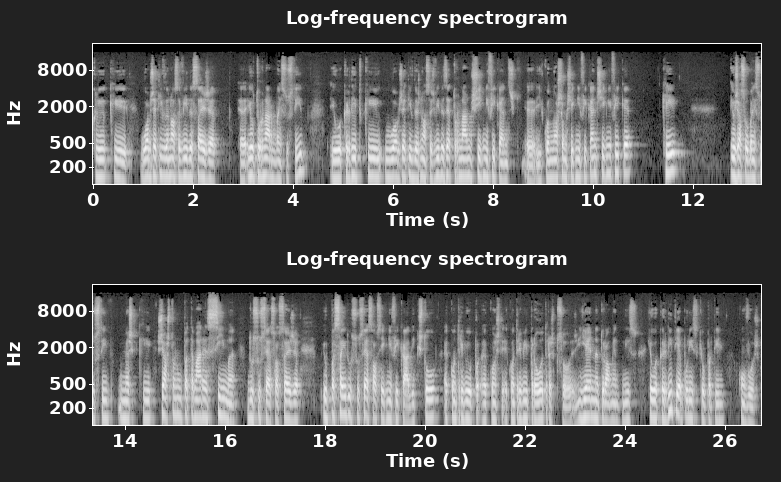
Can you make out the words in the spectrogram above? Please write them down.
que, que o objetivo da nossa vida seja uh, eu tornar-me bem-sucedido, eu acredito que o objetivo das nossas vidas é tornarmos significantes. Eh, e quando nós somos significantes, significa que eu já sou bem sucedido, mas que já estou num patamar acima do sucesso, ou seja, eu passei do sucesso ao significado e que estou a contribuir, a contribuir para outras pessoas. E é naturalmente nisso que eu acredito e é por isso que eu partilho convosco.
